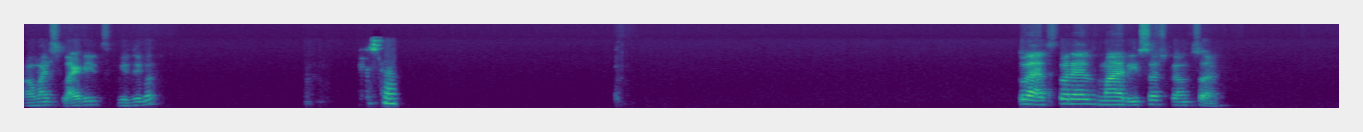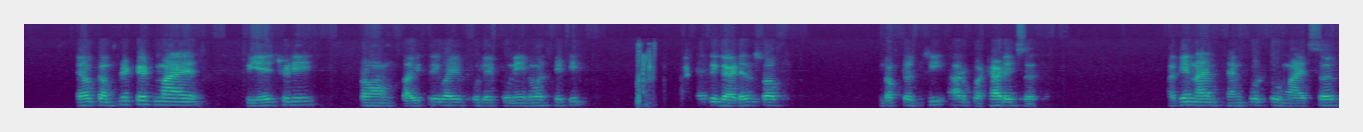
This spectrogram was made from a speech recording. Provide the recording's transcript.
Now my slide is visible. Yes, sir. So as far as my research concerned, I have completed my PhD from Savitribai Phule Pune University under the guidance of Dr. G. R. Pathade sir. Again, I am thankful to my sir,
